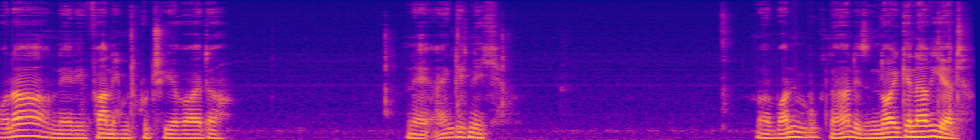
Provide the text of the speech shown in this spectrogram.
oder? Nee, die fahren nicht mit Kutsche hier weiter. Nee, eigentlich nicht. Neubrandenburg, na, die sind neu generiert.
